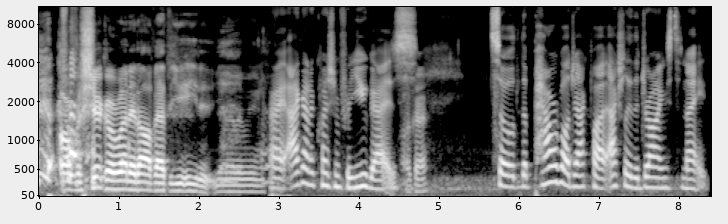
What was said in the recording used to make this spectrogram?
or for sure go run it off after you eat it. You know what I mean? All right, I got a question for you guys. Okay. So the Powerball jackpot, actually, the drawings tonight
